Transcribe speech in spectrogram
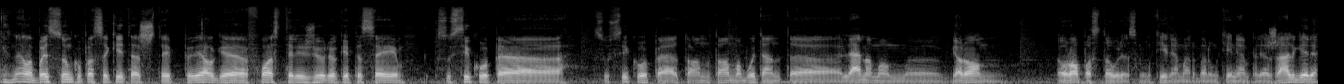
Žinai, labai sunku pasakyti, aš taip vėlgi Fosterį žiūriu, kaip jisai susikaupė, susikaupė tom, tom būtent e, lemiamom e, gerom Europos taurės rungtynėm arba rungtynėm prie Žalgerį.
